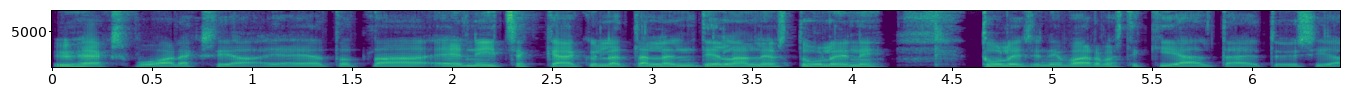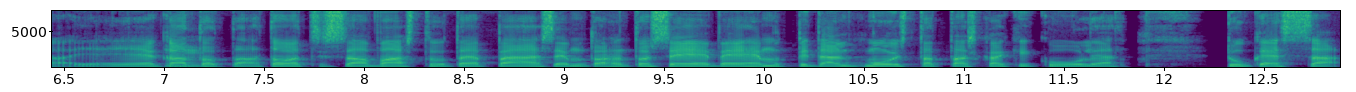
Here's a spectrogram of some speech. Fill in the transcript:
yhdeksi vuodeksi. Ja, ja, ja tota, en itsekään kyllä tällainen tilanne, jos tuli, niin, tulisi, niin varmasti kieltäytyisi. Ja, ja, ja, ja katsotaan. Mm. Toivottavasti saa vastuuta ja pääsee, mutta onhan tuo CV, mutta pitää nyt muistaa taas kaikki kuulijat. Tukessa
